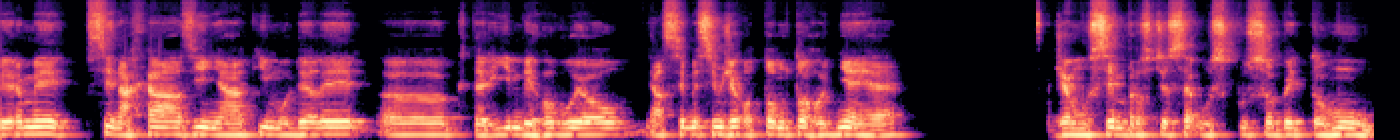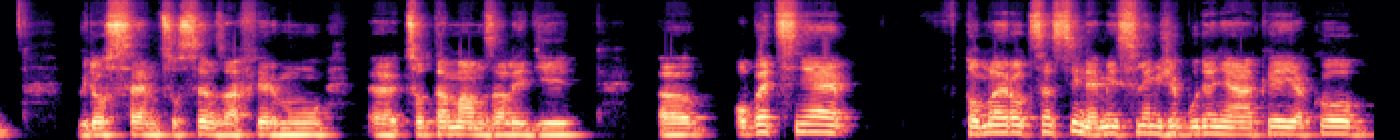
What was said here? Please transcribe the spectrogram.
Firmy si nachází nějaký modely, eh, které jim vyhovují. Já si myslím, že o tom to hodně je, že musím prostě se uspůsobit tomu, kdo jsem, co jsem za firmu, eh, co tam mám za lidi. Eh, obecně v tomhle roce si nemyslím, že bude nějaký jako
